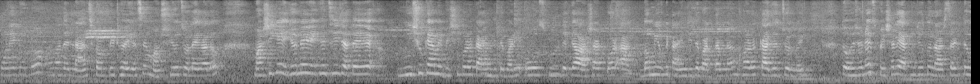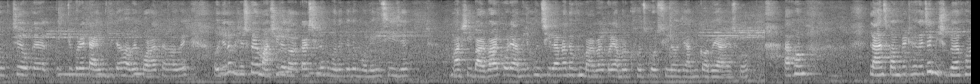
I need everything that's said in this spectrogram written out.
পনে দুটো, আমাদের লাঞ্চ কমপ্লিট হয়ে গেছে, মাসিও চলে গেল। মাসিকে এই জন্যই রেখেছি যাতে মিশুকে আমি বেশি করে টাইম দিতে পারি। ও স্কুল থেকে আসার পর একদমই ওকে টাইম দিতে পারতাম না, ঘরের কাজের জন্যই। তো ওই জন্য স্পেশালি এখন যেহেতু নার্সারিতে উঠছে, ওকে একটু করে টাইম দিতে হবে, পড়াতে হবে। ওই জন্য বিশেষ করে মাসিরও দরকার ছিল, তোমাদেরকে তো বলেইছি যে মাসি বারবার করে, আমি যখন ছিলাম না তখন বারবার করে আমার খোঁজ করছিল যে আমি কবে আসব। এখন লাঞ্চ কমপ্লিট হয়ে গেছে, মিশুকে এখন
